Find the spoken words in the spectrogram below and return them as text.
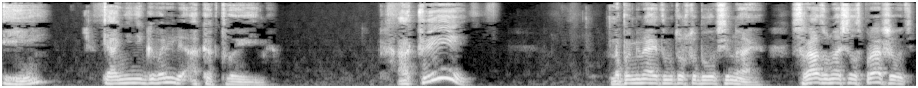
И, и они не говорили, а как твое имя? А ты, напоминает ему то, что было в Синае, сразу начал спрашивать,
